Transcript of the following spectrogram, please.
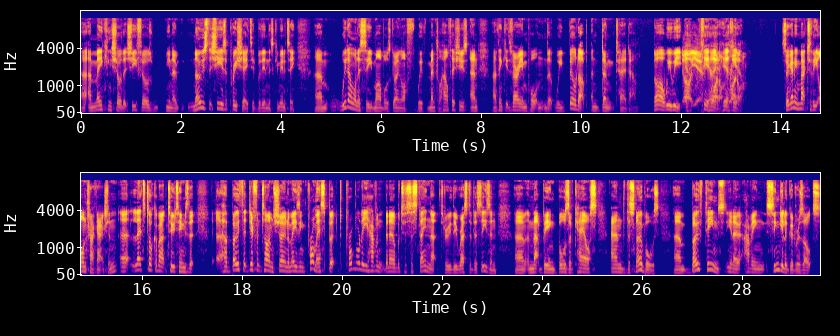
uh, and making sure that she feels, you know, knows that she is appreciated within this community. Um, we don't want to see marbles going off with mental health issues, and I think it's very important that we build up and don't tear down. Oh, oui, oui. Oh, yeah. Here, here, right here. So, getting back to the on track action, uh, let's talk about two teams that have both at different times shown amazing promise, but probably haven't been able to sustain that through the rest of the season, um, and that being Balls of Chaos and the Snowballs. Um, both teams, you know, having singular good results,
